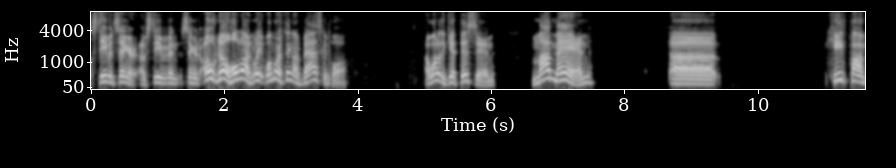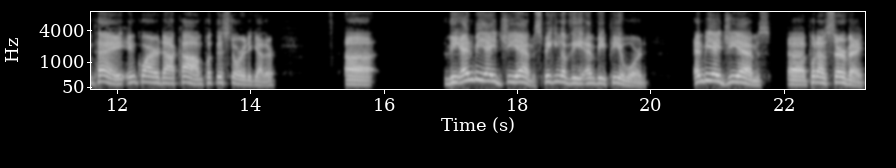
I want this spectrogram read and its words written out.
Steven Singer of Steven Singer. Oh no, hold on, wait, one more thing on basketball. I wanted to get this in. My man, uh, Keith Pompey, Inquirer.com, put this story together. Uh, the NBA GM, speaking of the MVP award, NBA GMs uh, put out a survey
